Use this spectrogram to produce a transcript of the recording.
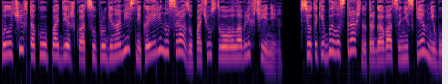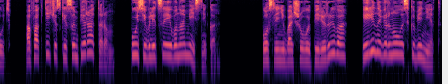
Получив такую поддержку от супруги наместника, Ирина сразу почувствовала облегчение. Все-таки было страшно торговаться не с кем-нибудь, а фактически с императором, пусть и в лице его наместника. После небольшого перерыва Ирина вернулась в кабинет.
